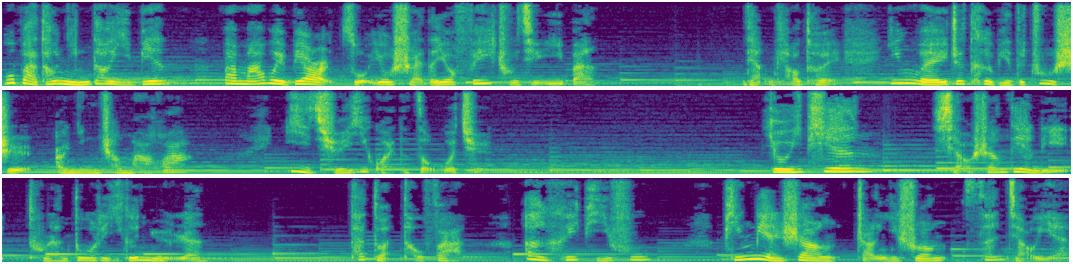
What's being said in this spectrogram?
我把头拧到一边，把马尾辫儿左右甩得要飞出去一般，两条腿因为这特别的注视而拧成麻花，一瘸一拐地走过去。有一天，小商店里突然多了一个女人，她短头发，暗黑皮肤，平脸上长一双三角眼，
